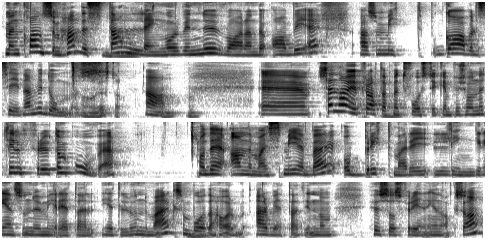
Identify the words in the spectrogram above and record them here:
Men Konsum hade stallängor vid nuvarande ABF. Alltså mitt gavelsidan vid Domus. Ja, just det. Ja. Eh, sen har jag pratat med två stycken personer till, förutom Ove. Och det är Anne-Maj Smedberg och Britt-Marie Lindgren som numera heter, heter Lundmark. Som båda har arbetat inom hushållsföreningen också.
